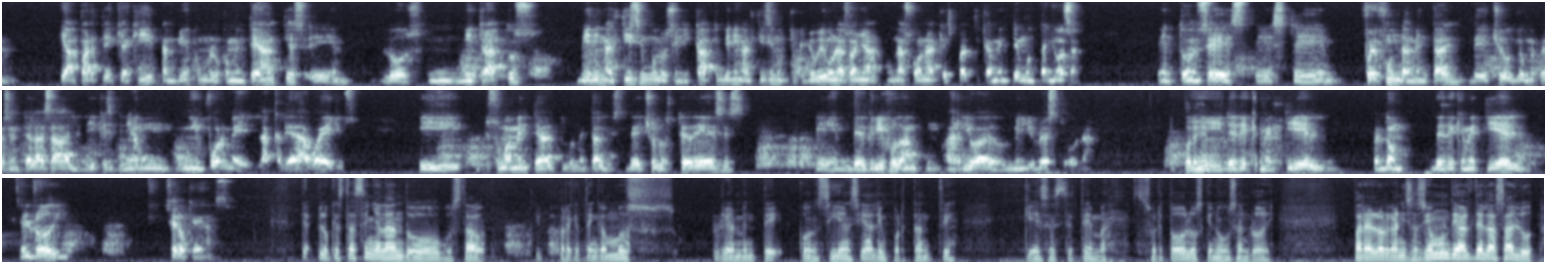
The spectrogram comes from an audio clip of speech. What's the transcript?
y aparte que aquí también, como lo comenté antes, eh, los nitratos vienen altísimos, los silicatos vienen altísimos, porque yo vivo en una zona, una zona que es prácticamente montañosa, entonces este, fue fundamental, de hecho yo me presenté a la sala, les dije que si tenían un, informe de la calidad de agua de ellos, y sumamente altos los metales, de hecho los TDS eh, del grifo dan arriba de 2000 y resto, ¿verdad? Por y desde que metí el, perdón, desde que metí el, el Rodi, cero quejas. Lo que está señalando, Gustavo, para que tengamos realmente conciencia de lo importante que es este tema, sobre todo los que no usan RODE. Para la Organización Mundial de la Salud,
